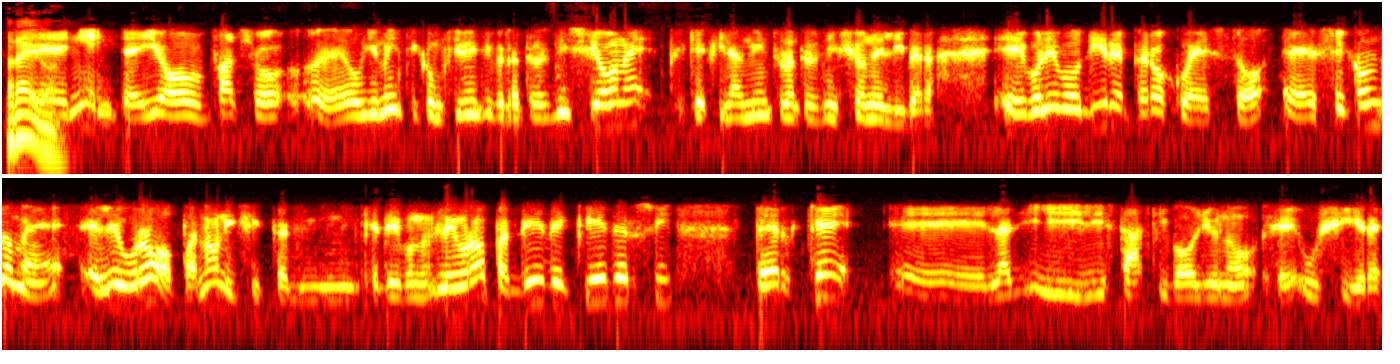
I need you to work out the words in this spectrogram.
Prego. Eh, niente, io faccio eh, ovviamente i complimenti per la trasmissione, perché è finalmente una trasmissione libera. E volevo dire però questo, eh, secondo me è l'Europa, non i cittadini che devono, l'Europa deve chiedersi perché eh, la- gli stati vogliono eh, uscire.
